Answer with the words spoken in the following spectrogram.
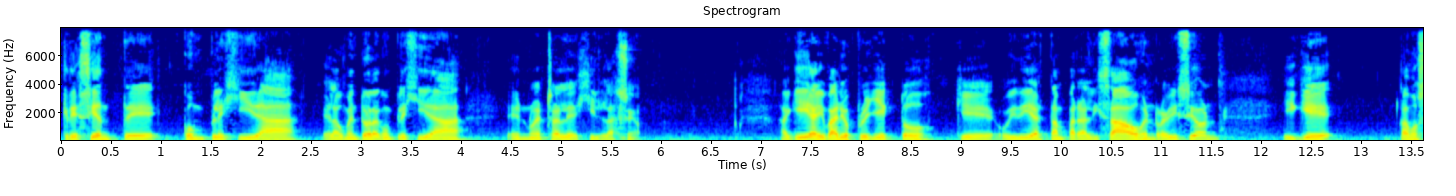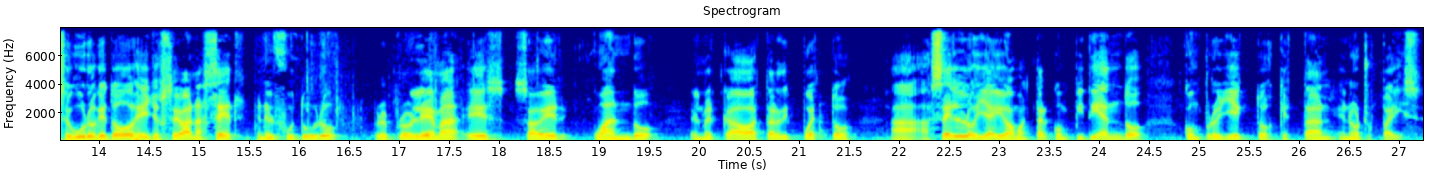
creciente complejidad, el aumento de la complejidad en nuestra legislación. Aquí hay varios proyectos que hoy día están paralizados en revisión y que estamos seguros que todos ellos se van a hacer en el futuro, pero el problema es saber cuándo el mercado va a estar dispuesto a hacerlo y ahí vamos a estar compitiendo con proyectos que están en otros países.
